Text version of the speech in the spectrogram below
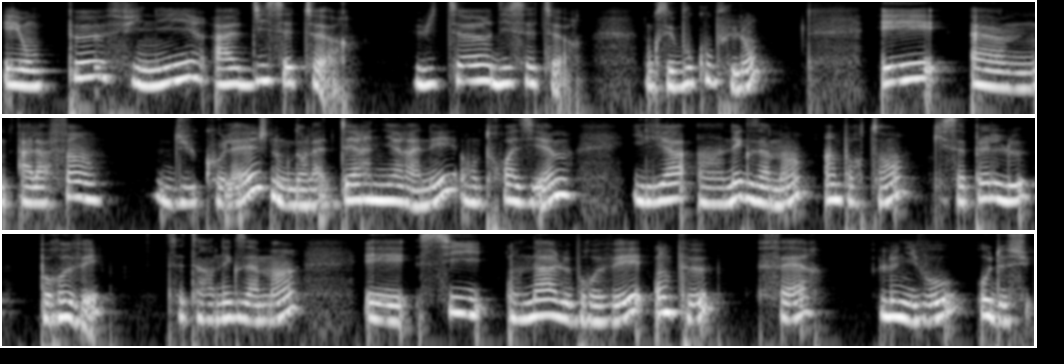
et on peut finir à 17 heures. 8 heures, 17 heures. Donc c'est beaucoup plus long. Et euh, à la fin du collège, donc dans la dernière année, en troisième, il y a un examen important qui s'appelle le brevet. C'est un examen et si on a le brevet, on peut faire le niveau au-dessus.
